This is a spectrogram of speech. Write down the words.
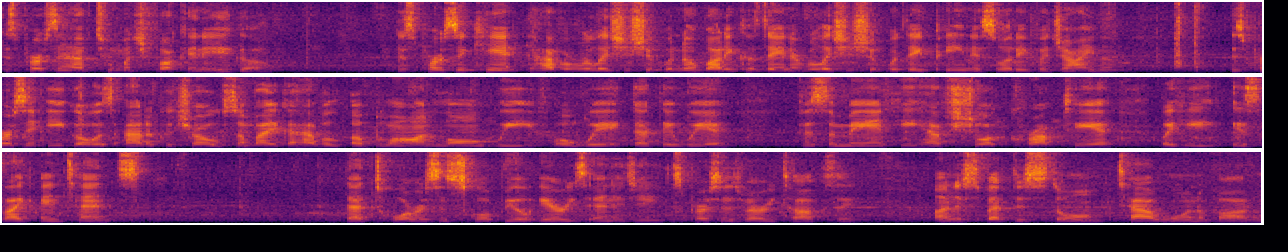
This person have too much fucking ego. This person can't have a relationship with nobody because they in a relationship with their penis or their vagina. This person ego is out of control. Somebody could have a, a blonde long weave or wig that they wear. If it's a man, he have short cropped hair, but he is like intense. That Taurus and Scorpio Aries energy. This person is very toxic. Unexpected storm. Tower on the bottom.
